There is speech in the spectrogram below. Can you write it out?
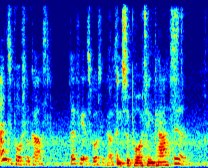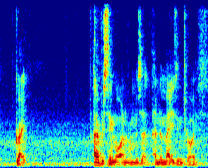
and supporting cast. Don't forget the supporting cast. and supporting cast, yeah. great. Every single one of them was a, an amazing choice.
